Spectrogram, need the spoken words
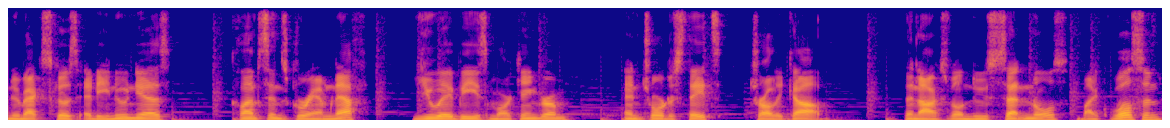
New Mexico's Eddie Nunez, Clemson's Graham Neff, UAB's Mark Ingram, and Georgia State's Charlie Cobb. The Knoxville News Sentinel's Mike Wilson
